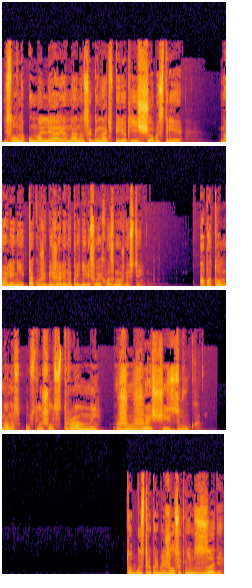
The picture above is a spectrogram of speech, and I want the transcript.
и словно умоляя Наноса гнать вперед еще быстрее. Но олени и так уже бежали на пределе своих возможностей. А потом Нанос услышал странный жужжащий звук. Тот быстро приближался к ним сзади,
